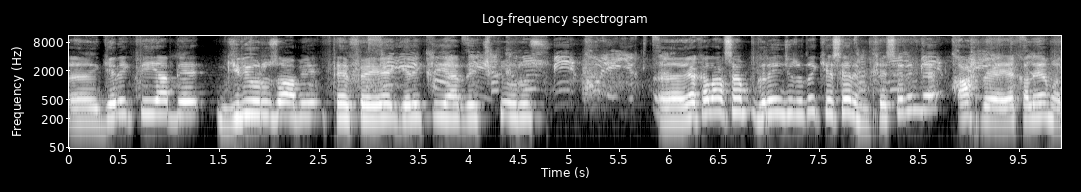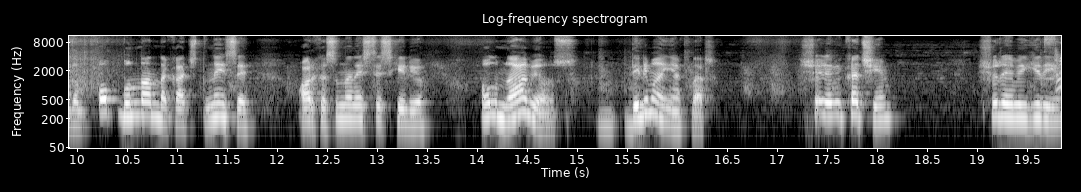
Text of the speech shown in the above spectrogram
Ee, gerektiği yerde giriyoruz abi TF'ye. Gerektiği yerde çıkıyoruz. Ee, yakalarsam Granger'ı da keserim. Keserim de ah be yakalayamadım. Hop bundan da kaçtı. Neyse. Arkasından Estes geliyor. Oğlum ne yapıyorsunuz? Deli manyaklar. Şöyle bir kaçayım. Şuraya bir gireyim.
